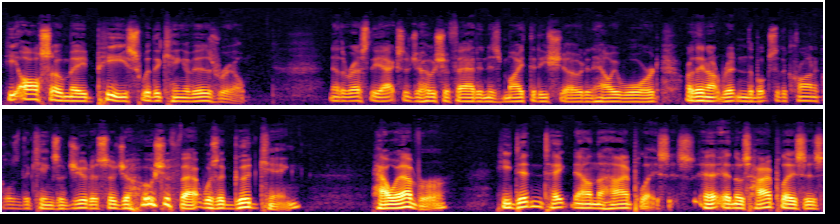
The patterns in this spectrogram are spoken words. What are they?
He also made peace with the king of Israel. Now, the rest of the acts of Jehoshaphat and his might that he showed and how he warred, are they not written in the books of the Chronicles of the kings of Judah? So Jehoshaphat was a good king. However, he didn't take down the high places. And those high places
